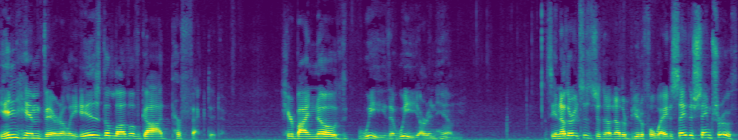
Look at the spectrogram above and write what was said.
in him verily is the love of God perfected. Hereby know we that we are in him. See, another, it's just another beautiful way to say the same truth.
